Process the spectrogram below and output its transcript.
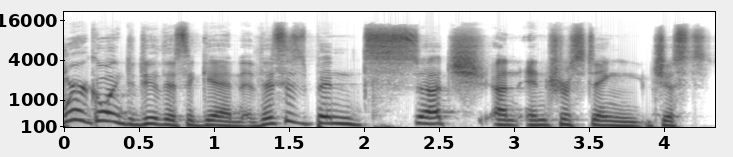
We're going to do this again. This has been such an interesting just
